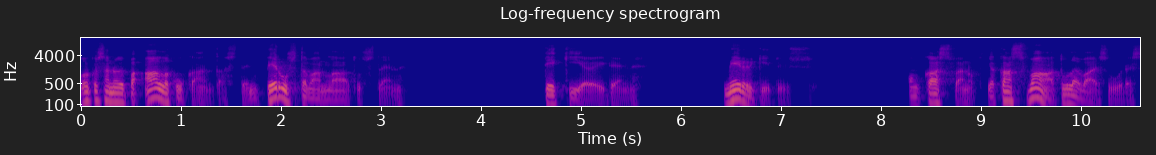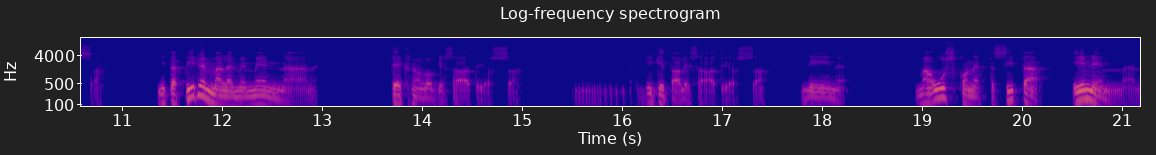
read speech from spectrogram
voiko sanoa jopa alkukantaisten, perustavanlaatuisten tekijöiden merkitys on kasvanut ja kasvaa tulevaisuudessa – mitä pidemmälle me mennään teknologisaatiossa, mm, digitalisaatiossa, niin mä uskon, että sitä enemmän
